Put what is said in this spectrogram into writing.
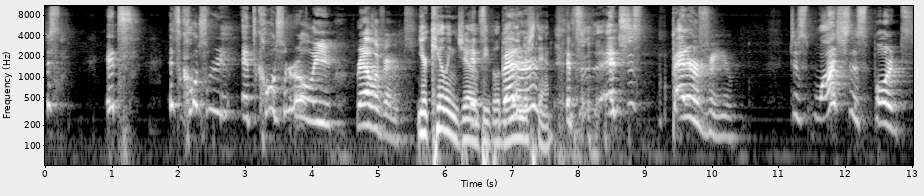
Just it's it's culturally it's culturally relevant. You're killing Joe, It's people. Do you better- understand? It's it's just better for you. Just watch the sports.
